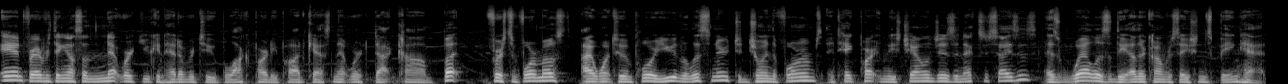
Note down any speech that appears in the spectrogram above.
And for everything else on the network, you can head over to blockpartypodcastnetwork.com. But First and foremost, I want to implore you, the listener, to join the forums and take part in these challenges and exercises, as well as the other conversations being had.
